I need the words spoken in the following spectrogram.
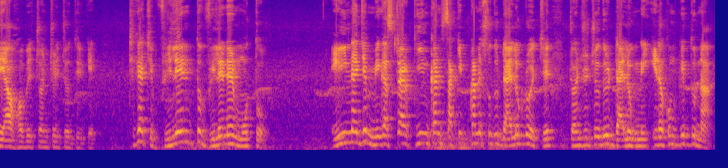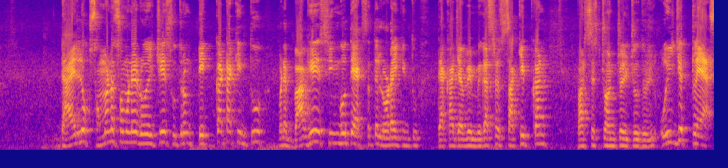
দেওয়া হবে চঞ্চল চৌধুরীকে, ঠিক আছে? ভিলেন তো ভিলেনের মতো। এই না যে মেগাস্টার কিং খান সাকিব খানের শুধু ডায়লগ রয়েছে চঞ্চল চৌধুরীর ডায়লগ নেই, এরকম কিন্তু না। ডায়লগ সমানে সমানে রয়েছে, সুতরাং টেক্কাটা কিন্তু মানে বাঘে সিংহতে একসাথে লড়াই কিন্তু দেখা যাবে মেগাস্টার সাকিব খান ভার্সেস চঞ্চল চৌধুরীর ওই যে ক্ল্যাশ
